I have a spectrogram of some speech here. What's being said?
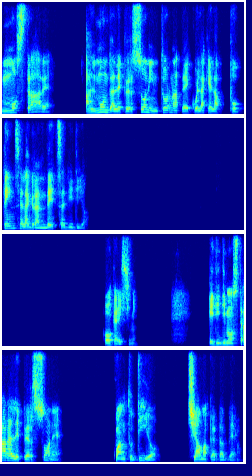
mostrare al mondo e alle persone intorno a te quella che è la potenza e la grandezza di Dio. Oh carissimi, e di dimostrare alle persone quanto Dio ci ama per davvero.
